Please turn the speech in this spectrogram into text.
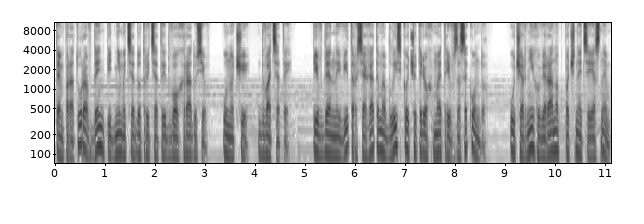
Температура в день підніметься до 32 градусів, уночі 20. Південний вітер сягатиме близько 4 метрів за секунду. У Чернігові ранок почнеться ясним,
